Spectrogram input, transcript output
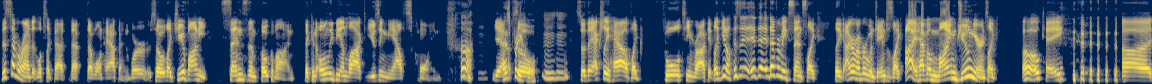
This time around, it looks like that that that won't happen. Where so like Giovanni sends them Pokemon that can only be unlocked using Meowth's coin. Huh. Yeah, That's pretty so, cool. Mm-hmm. So they actually have like full Team Rocket, like you know, because it, it it never made sense. Like like I remember when James was like, "I have a Mime Junior," and it's like, "Oh, okay." uh,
